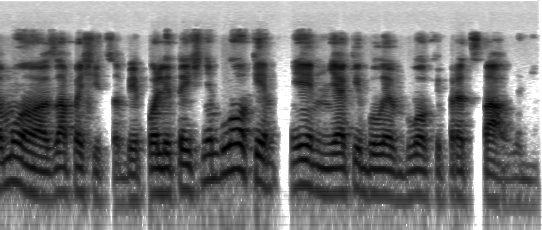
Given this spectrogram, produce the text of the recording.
тому запишіть собі політичні блоки і які були блоки представлені.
